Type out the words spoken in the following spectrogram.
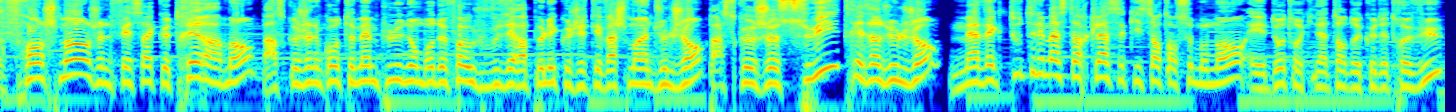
Franchement, je ne fais ça que très rarement, parce que je ne compte même plus le nombre de fois où je vous ai rappelé que j'étais vachement indulgent, parce que je suis très indulgent, mais avec toutes les masterclass qui sortent en ce moment, et d'autres qui n'attendent que d'être vues,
